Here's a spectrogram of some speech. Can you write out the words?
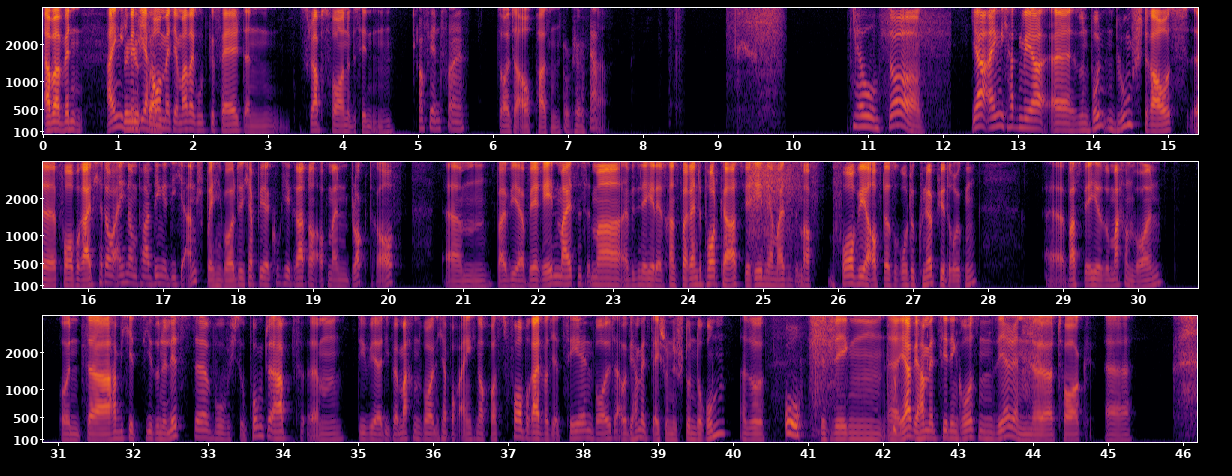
Aber wenn, eigentlich, wenn dir gespannt. How I Met Your Mother gut gefällt, dann Scrubs vorne bis hinten Auf jeden Fall. Sollte auch passen. Okay. Jo. So. Ja, eigentlich hatten wir ja äh, so einen bunten Blumenstrauß äh, vorbereitet. Ich hatte auch eigentlich noch ein paar Dinge, die ich hier ansprechen wollte. Ich habe hier, gucke hier gerade noch auf meinen Blog drauf. Ähm, weil wir, wir reden meistens immer, äh, wir sind ja hier der transparente Podcast, wir reden ja meistens immer, bevor wir auf das rote Knöpfchen drücken, äh, was wir hier so machen wollen. Und da habe ich jetzt hier so eine Liste, wo ich so Punkte habe, ähm, die, wir, die wir machen wollen. Ich habe auch eigentlich noch was vorbereitet, was ich erzählen wollte, aber wir haben jetzt gleich schon eine Stunde rum. Also Oh. Deswegen, äh, ja, wir haben jetzt hier den großen Serien-Nerd-Talk äh,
